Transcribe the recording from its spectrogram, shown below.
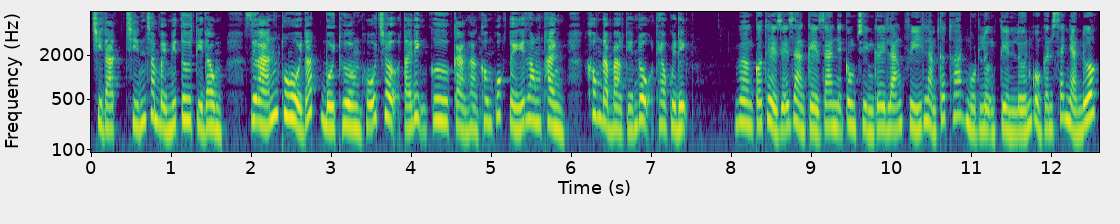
chỉ đạt 974 tỷ đồng. Dự án thu hồi đất bồi thường hỗ trợ tái định cư cảng hàng không quốc tế Long Thành không đảm bảo tiến độ theo quy định. Vâng, có thể dễ dàng kể ra những công trình gây lãng phí làm thất thoát một lượng tiền lớn của ngân sách nhà nước,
